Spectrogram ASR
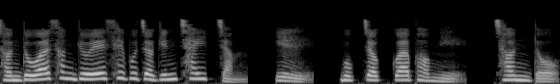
전도와 선교의 세부적인 차이점 1. 목적과 범위 전도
